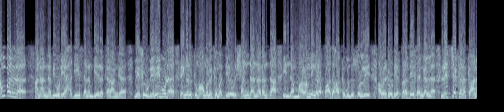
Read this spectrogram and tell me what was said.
நம்பல்ல. ஆனால் நபியுடைய ஹதீச நம்பி இருக்கிறாங்க. வெகு விரைவுல எங்களுக்கும் அவங்களுக்கு மத்தியில் ஒரு சண்டை நடந்தா இந்த மரம் எங்களை பாதுகாக்கும் என்று சொல்லி அவர்களுடைய பிரதேசங்கள்ல லட்சக்கணக்கான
